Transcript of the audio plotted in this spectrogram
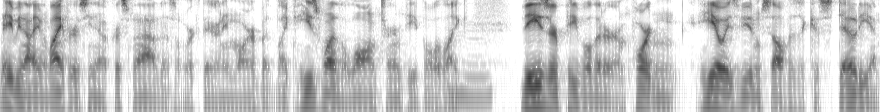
maybe not even lifers, you know, Chris Manado doesn't work there anymore, but like he's one of the long term people. Like mm-hmm. these are people that are important. He always viewed himself as a custodian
